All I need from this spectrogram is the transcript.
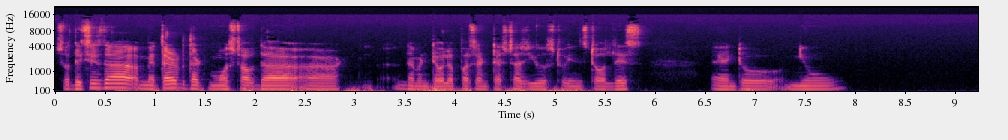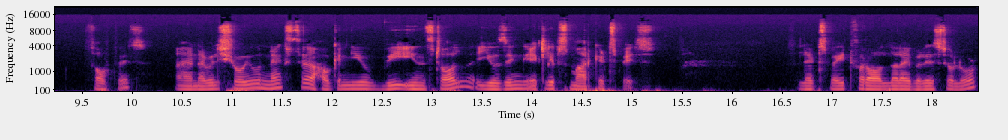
so this is the method that most of the uh, the developers and testers use to install this into new softwares. And I will show you next uh, how can you reinstall using Eclipse Market Space. Let's wait for all the libraries to load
